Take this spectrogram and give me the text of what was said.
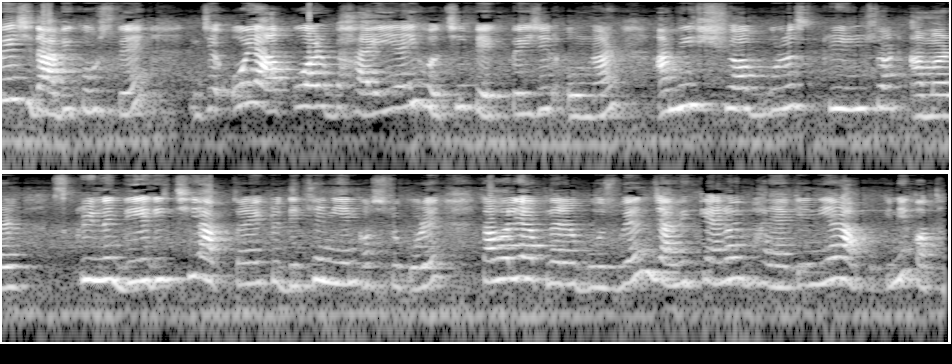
পেজ দাবি করছে। যে ওই আপু আর ভাইয়াই হচ্ছে ফেক পেজের ওনার আমি সবগুলো স্ক্রিনশট আমার স্ক্রিনে দিয়ে দিচ্ছি, আপনারা একটু দেখে নিন কষ্ট করে। তাহলে আপনারা বুঝবেন যে আমি কেন ওই ভাইয়াকে নিয়ে আর আপুকে নিয়ে কথা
